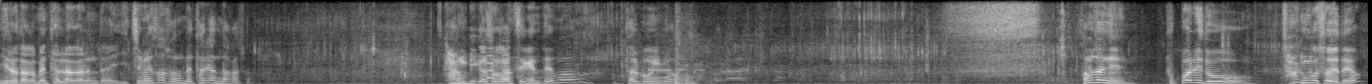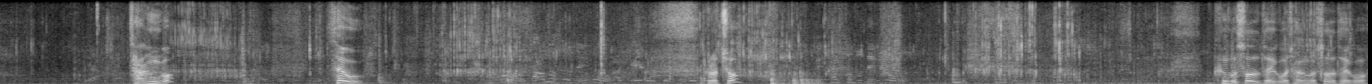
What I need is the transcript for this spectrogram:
이러다가 멘탈 나가는데 이쯤에서 저는 멘탈이 안 나가죠 장비가 소관생인데 뭐 달봉이가 뭐 사무장님 북발이도 작은 거 써야 돼요? 작은 거? 새우 그렇죠? 큰 거 써도 되고 작은 거 써도 되고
